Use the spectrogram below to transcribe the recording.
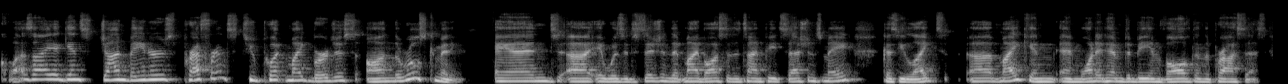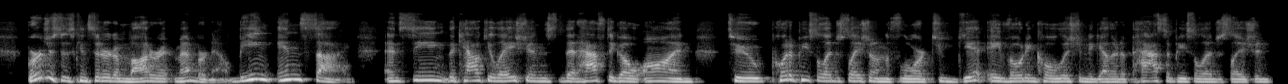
quasi against John Boehner's preference to put Mike Burgess on the rules committee. And uh, it was a decision that my boss at the time, Pete Sessions, made because he liked uh, Mike and, and wanted him to be involved in the process. Burgess is considered a moderate member now. Being inside and seeing the calculations that have to go on to put a piece of legislation on the floor, to get a voting coalition together to pass a piece of legislation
